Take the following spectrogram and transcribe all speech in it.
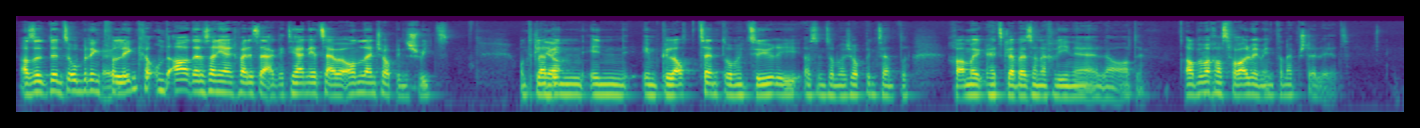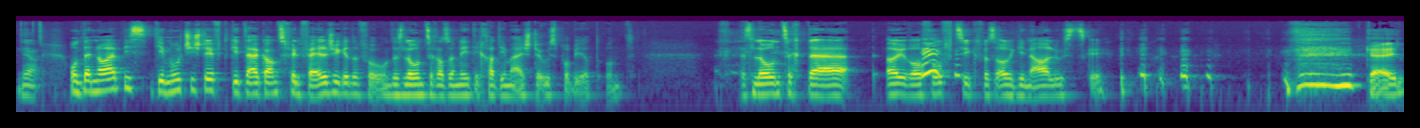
Also, dann sie unbedingt Okay. verlinken. Und, ah, das wollte ich eigentlich sagen. Die haben jetzt auch einen Online-Shop in der Schweiz. Und ich glaube, Ja. in, in, im Glattzentrum in Zürich, also in so einem Shoppingcenter, hat es, glaube ich, auch so einen kleinen Laden. Aber man kann es vor allem im Internet bestellen jetzt. Ja. Und dann noch etwas, die Muji-Stift gibt auch ganz viele Fälschungen davon und es lohnt sich also nicht, ich habe die meisten ausprobiert und es lohnt sich den Euro 50 fürs Original auszugeben. Geil.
